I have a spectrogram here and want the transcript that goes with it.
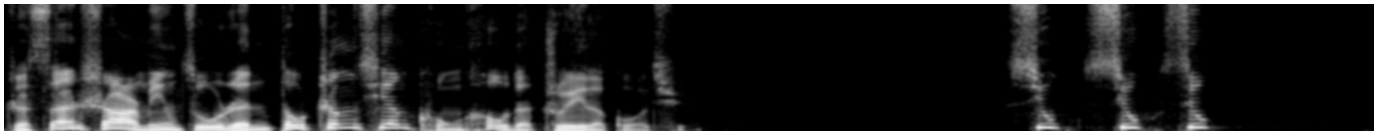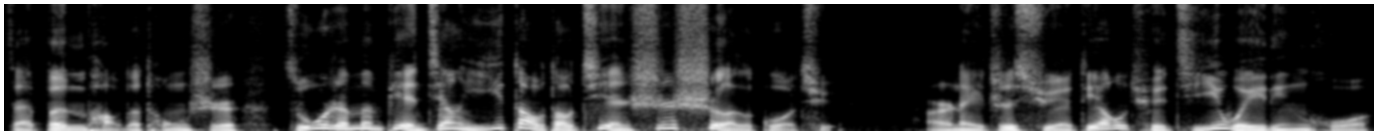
这三十二名族人都争先恐后的追了过去。咻咻咻！在奔跑的同时，族人们便将一道道箭矢射了过去，而那只雪雕却极为灵活，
